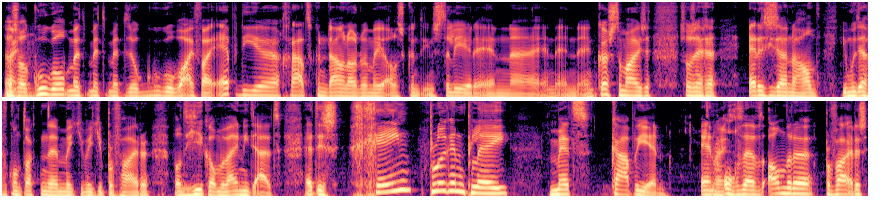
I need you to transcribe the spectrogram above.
Nee. zal Google met, met, met de Google Wifi app die je gratis kunt downloaden, waarmee je alles kunt installeren en, eh, en, en, en customizen, zal zeggen, er is iets aan de hand. Je moet even contact nemen met je, met je provider, want hier komen wij niet uit. Het is geen plug-and-play met KPN. En Nee. ongetwijfeld andere providers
